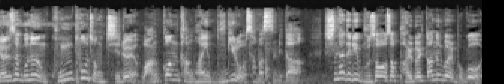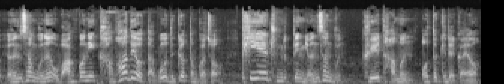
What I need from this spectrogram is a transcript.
연산군은 공포 정치를 왕권 강화의 무기로 삼았습니다. 신하들이 무서워서 벌벌 떠는 걸 보고 연산군은 왕권이 강화되었다고 느꼈던 거죠. 피에 중독된 연산군, 그의 다음은 어떻게 될까요?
